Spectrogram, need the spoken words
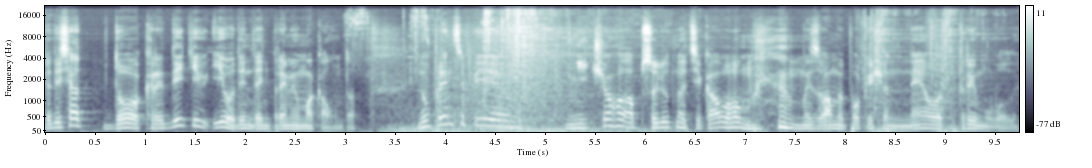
50 до кредитів і один день преміум аккаунта. Ну, в принципі, нічого абсолютно цікавого ми, ми з вами поки що не отримували.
